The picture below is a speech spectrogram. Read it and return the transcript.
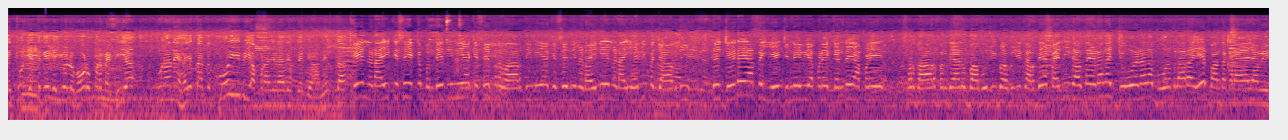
ਇੱਥੋਂ ਜਿੱਤ ਕੇ ਗਈ, ਉਹ ਲਗੌੜ ਉੱਪਰ ਬੈਠੀ ਆ ਉਹਨਾਂ ਨੇ ਹਜੇ ਤੱਕ ਕੋਈ ਵੀ ਆਪਣਾ ਜਿਹੜਾ ਇਹਦੇ ਉੱਤੇ ਬਿਆਨ ਨਹੀਂ ਦਿੱਤਾ। ਇਹ ਲੜਾਈ ਕਿਸੇ ਇੱਕ ਬੰਦੇ ਦੀ ਨਹੀਂ ਹੈ, ਕਿਸੇ ਪਰਿਵਾਰ ਦੀ ਨਹੀਂ ਹੈ, ਕਿਸੇ ਦੀ ਲੜਾਈ ਨਹੀਂ, ਇਹ ਲੜਾਈ ਹੈਗੀ ਪੰਜਾਬ ਦੀ। ਤੇ ਜਿਹੜੇ ਆ ਭਈਏ ਜਿੰਨੇ ਵੀ ਆਪਣੇ ਕਹਿੰਦੇ ਆਪਣੇ ਸਰਦਾਰ ਬੰਦਿਆਂ ਨੂੰ ਬਾਬੂ ਜੀ ਬਾਬੂ ਜੀ ਕਰਦੇ ਆ, ਪਹਿਲੀ ਗੱਲ ਤਾਂ ਇਹਨਾਂ ਦਾ ਜੋ ਇਹਨਾਂ ਦਾ ਬੋਲ ਬੁਲਾਰਾ ਇਹ ਬੰਦ ਕਰਾਇਆ ਜਾਵੇ।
